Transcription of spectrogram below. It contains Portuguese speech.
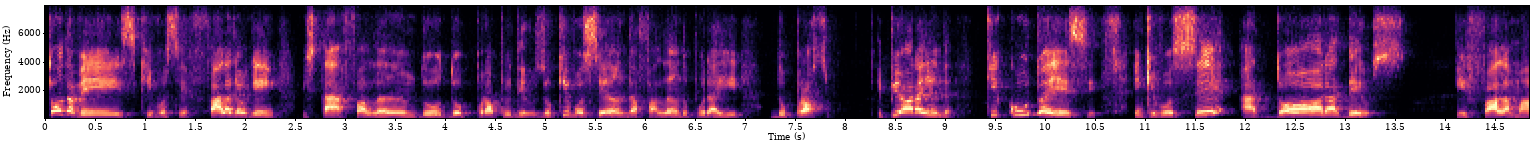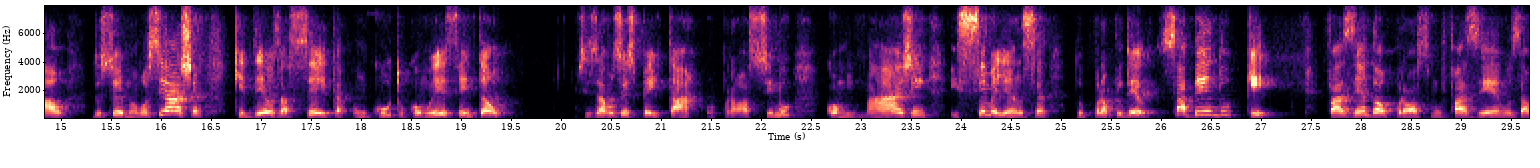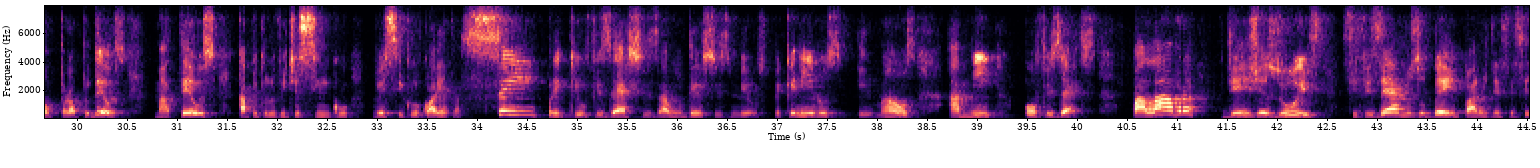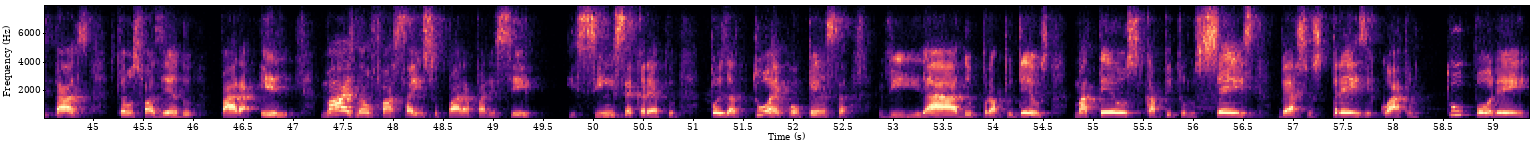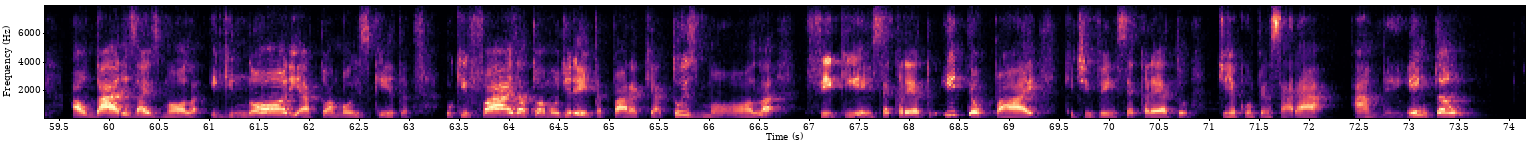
Toda vez que você fala de alguém, está falando do próprio Deus. O que você anda falando por aí do próximo? E pior ainda, que culto é esse em que você adora a Deus e fala mal do seu irmão? Você acha que Deus aceita um culto como esse? Então, precisamos respeitar o próximo como imagem e semelhança do próprio Deus, sabendo que Fazendo ao próximo, fazemos ao próprio Deus. Mateus, capítulo 25, versículo 40. Sempre que o fizestes a um destes meus pequeninos irmãos, a mim o fizestes. Palavra de Jesus. Se fizermos o bem para os necessitados, estamos fazendo para ele. Mas não faça isso para aparecer e sim em secreto, pois a tua recompensa virá do próprio Deus. Mateus capítulo 6, versos 3 e 4. Tu, porém, ao dares a esmola, ignore a tua mão esquerda, o que faz a tua mão direita, para que a tua esmola fique em secreto, e teu pai, que te vê em secreto, te recompensará. Amém. Então,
